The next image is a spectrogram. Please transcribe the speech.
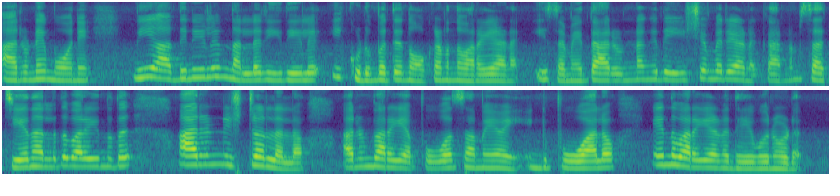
അരുണെ മോനെ നീ അതിനേലും നല്ല രീതിയിൽ ഈ കുടുംബത്തെ നോക്കണം എന്ന് പറയുകയാണ്. ഈ സമയത്ത് അരുണിനങ്ങ് ദേഷ്യം വരികയാണ്. കാരണം സച്ചിയെ നല്ലത് പറയുന്നത് അരുണിന് ഇഷ്ടമല്ലല്ലോ. അരുൺ പറയുക പോവാൻ സമയമായി. എനിക്ക് പോവാലോ എന്ന് പറയുകയാണ് ദേവനോട്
